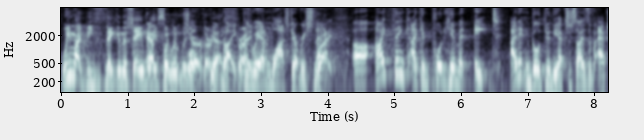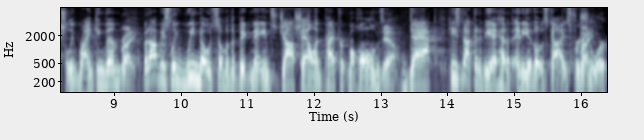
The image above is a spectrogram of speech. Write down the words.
we might be thinking the same way, Absolutely. putting him 12, Sure. 13, Yes. Right, because we Yeah. haven't watched every snap. Right. Uh, I think I can put him at eight. I didn't go through the exercise of actually ranking them. Right. But obviously, we know some of the big names Josh Allen, Patrick Mahomes, Yeah. Dak. He's not going to be ahead of any of those guys for Right. sure.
